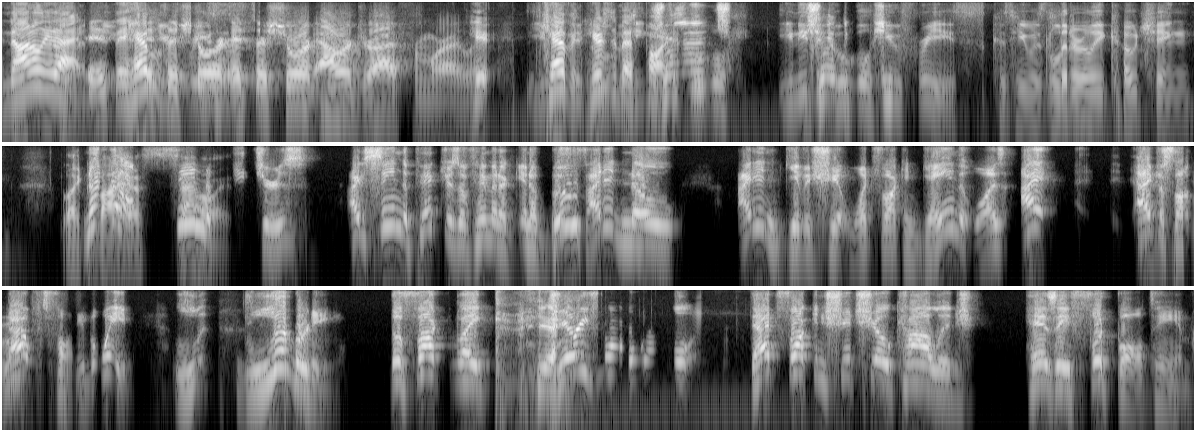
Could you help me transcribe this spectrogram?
Not only that, It's, they have it's a short it's a short hour drive from where I live. here, Kevin. to Here's the best part. to Google- You need to Sure. Google Hugh Freeze because he was literally coaching like No, no. via I've seen the pictures. I've seen the pictures of him in a in a booth. I didn't know. I didn't give a shit what fucking game it was. I I just thought that was funny. But wait, Li- Liberty, the fuck, like Yeah. Jerry Falwell, that fucking shit show college has a football team.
